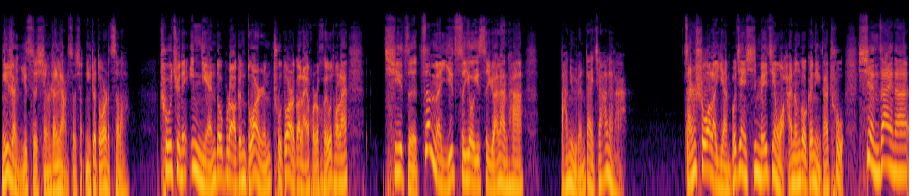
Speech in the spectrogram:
你忍一次行，忍两次行，你这多少次了？出去那一年都不知道跟多少人处多少个来回，回过头来，妻子这么一次又一次原谅他。把女人带家来了，咱说了眼不见心没劲，我还能够跟你再处。现在呢，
